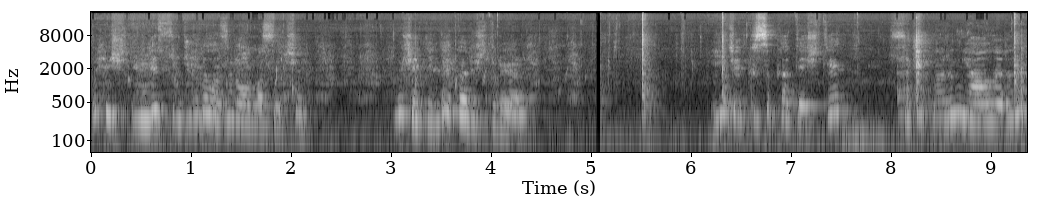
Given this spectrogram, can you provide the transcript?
Bu piştiğinde sucuğu da hazır olması için. Bu şekilde karıştırıyorum. İyice kısık ateşte sucukların yağlarının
